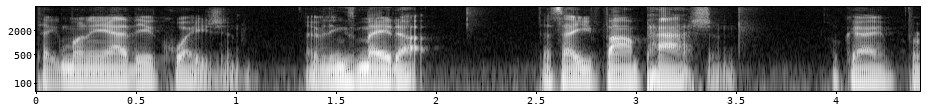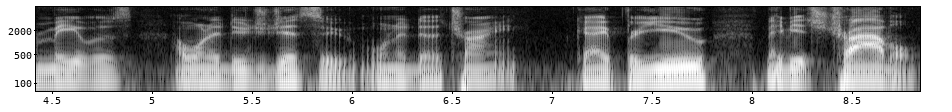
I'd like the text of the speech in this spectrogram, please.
Take money out of the equation. Everything's made up. That's how you find passion. Okay. For me, it was I wanted to do jujitsu, wanted to train. Okay. For you, maybe it's travel.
